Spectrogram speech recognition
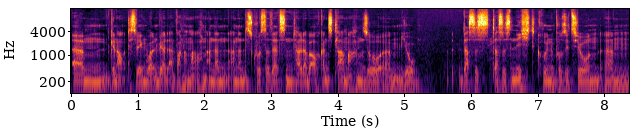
Ähm, genau, deswegen wollten wir halt einfach nochmal auch einen anderen, anderen Diskurs da setzen und halt aber auch ganz klar machen, so, ähm, jo, das ist, das ist nicht grüne Position ähm,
